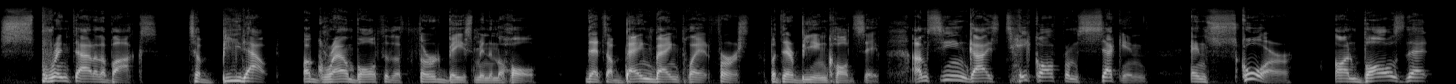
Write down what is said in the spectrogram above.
sprint out of the box to beat out a ground ball to the third baseman in the hole. That's a bang bang play at first, but they're being called safe. I'm seeing guys take off from second and score on balls that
